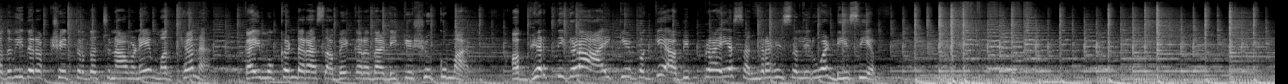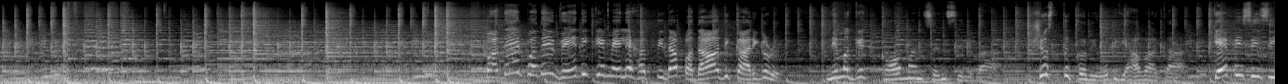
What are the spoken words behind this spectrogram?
ಪದವೀಧರ ಕ್ಷೇತ್ರದ ಚುನಾವಣೆ ಮಧ್ಯಾಹ್ನ. ಕೈ ಮುಖಂಡರ ಸಭೆ ಕರೆದ ಡಿಕೆ ಶಿವಕುಮಾರ್. ಅಭ್ಯರ್ಥಿಗಳ ಆಯ್ಕೆ ಬಗ್ಗೆ ಅಭಿಪ್ರಾಯ ಸಂಗ್ರಹಿಸಲಿರುವ ಡಿಸಿಎಂ. ಪದೇ ಪದೇ ವೇದಿಕೆ ಮೇಲೆ ಹತ್ತಿದ ಪದಾಧಿಕಾರಿಗಳು, ನಿಮಗೆ ಕಾಮನ್ ಸೆನ್ಸ್ ಇಲ್ವಾ? ಶಿಸ್ತು ಕಲಿಯೋದು ಯಾವಾಗ? ಕೆಪಿಸಿಸಿ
